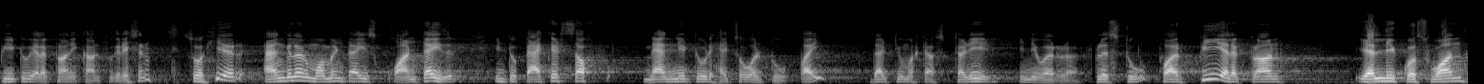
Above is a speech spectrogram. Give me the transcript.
P2 electronic configuration. So, here angular momenta is quantized into packets of magnitude h over 2 pi that you must have studied in your uh, plus 2. For p electron L equals 1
